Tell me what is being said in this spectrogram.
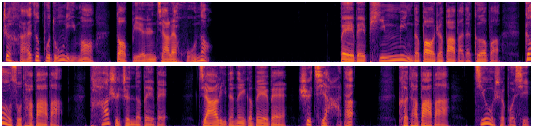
这孩子不懂礼貌，到别人家来胡闹。贝贝拼命的抱着爸爸的胳膊，告诉他爸爸，他是真的贝贝，家里的那个贝贝是假的。可他爸爸就是不信。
